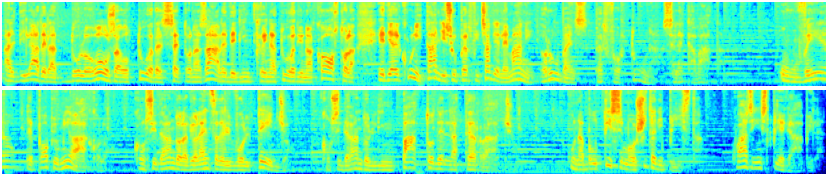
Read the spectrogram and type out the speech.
Al di là della dolorosa rottura del setto nasale, dell'incrinatura di una costola e di alcuni tagli superficiali alle mani, Rubens, per fortuna, se l'è cavata. Un vero e proprio miracolo considerando la violenza del volteggio, considerando l'impatto dell'atterraggio. Una bruttissima uscita di pista, quasi inspiegabile.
